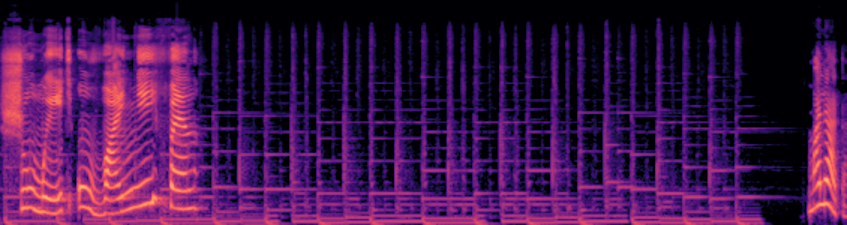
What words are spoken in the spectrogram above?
шумить у ванній фен. Малята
